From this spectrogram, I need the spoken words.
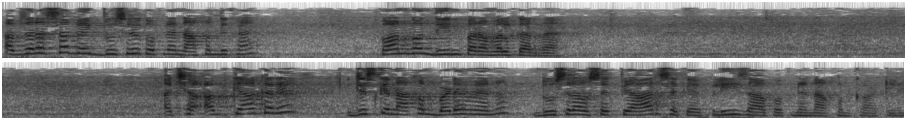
اب ذرا سب ایک دوسرے کو اپنے ناخن دکھائیں۔ کون کون دین پر عمل کر رہا ہے؟ اچھا اب کیا کریں؟ جس کے ناخن بڑے ہوئے ہیں نا، دوسرا اسے پیار سے کہ پلیز آپ اپنے ناخن کاٹ لیں.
